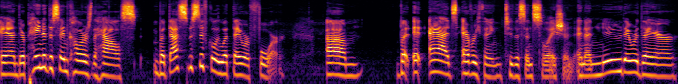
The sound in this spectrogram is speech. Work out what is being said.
And they're painted the same color as the house, but that's specifically what they were for. Um, but it adds everything to this installation. And I knew they were there.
